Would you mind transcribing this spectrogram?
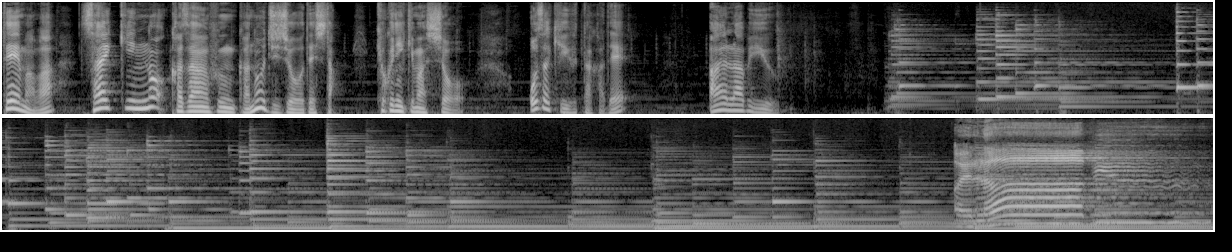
テーマは最近の火山噴火の事情でした。曲に行きましょう。尾崎豊で I love you I love you.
